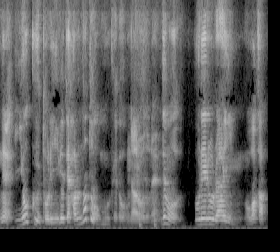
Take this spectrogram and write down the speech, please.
ね、よく取り入れてはるなとは思うけど、なるほどね。でも、売れるラインを分か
